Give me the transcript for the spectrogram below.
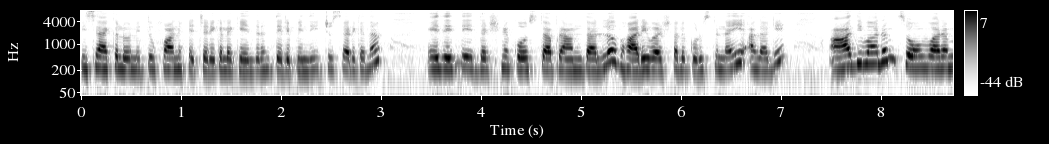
విశాఖలోని తుఫాను హెచ్చరికల కేంద్రం తెలిపింది. చూశారు కదా ఏదైతే దక్షిణ కోస్తా ప్రాంతాల్లో భారీ వర్షాలు కురుస్తున్నాయి అలాగే ఆదివారం సోమవారం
